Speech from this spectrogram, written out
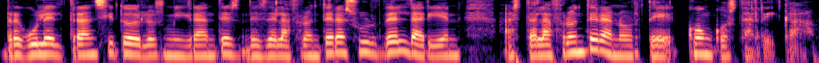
regule el tránsito de los migrantes desde la frontera sur del Darién hasta la frontera norte con Costa Rica.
